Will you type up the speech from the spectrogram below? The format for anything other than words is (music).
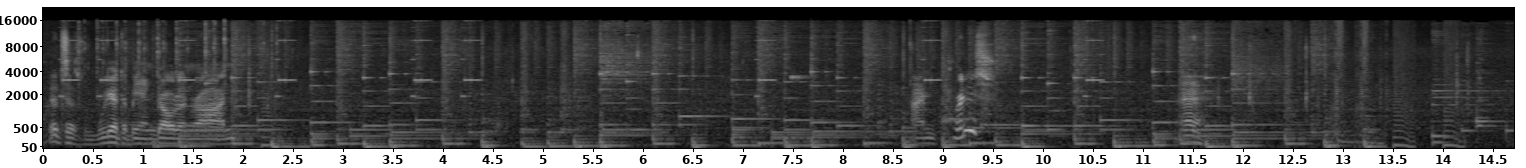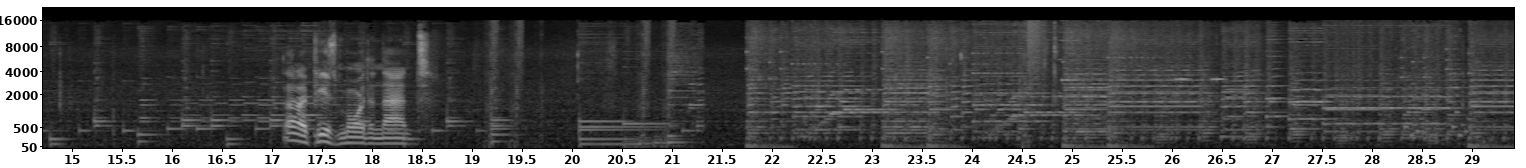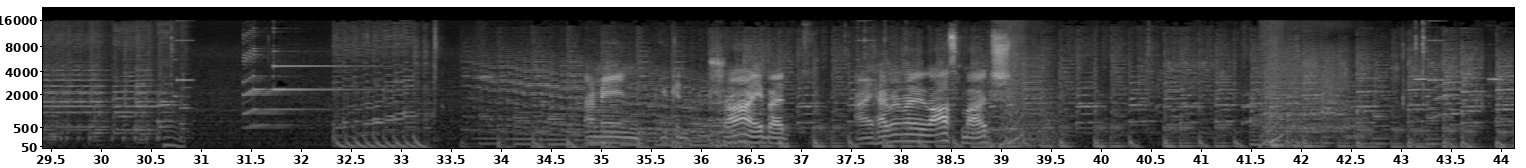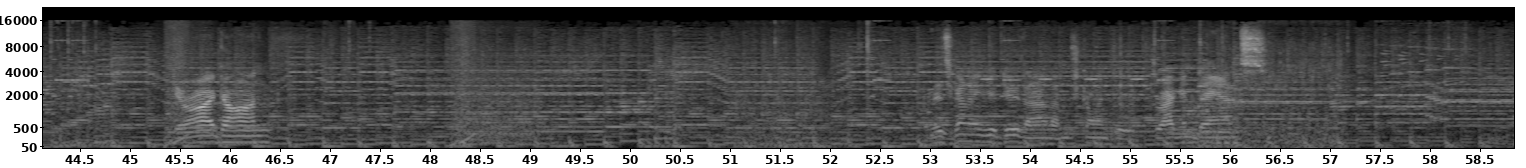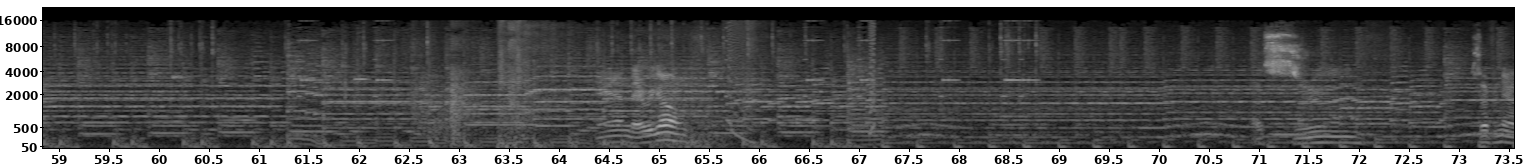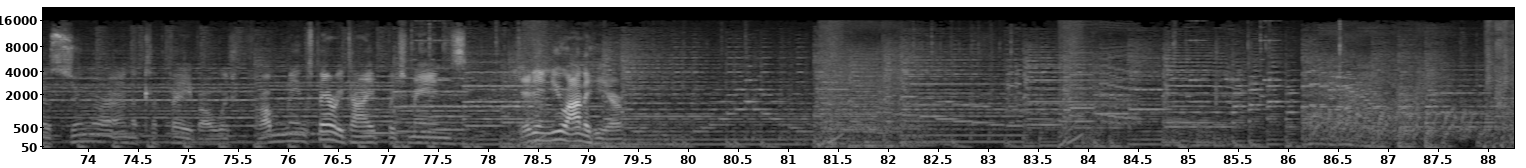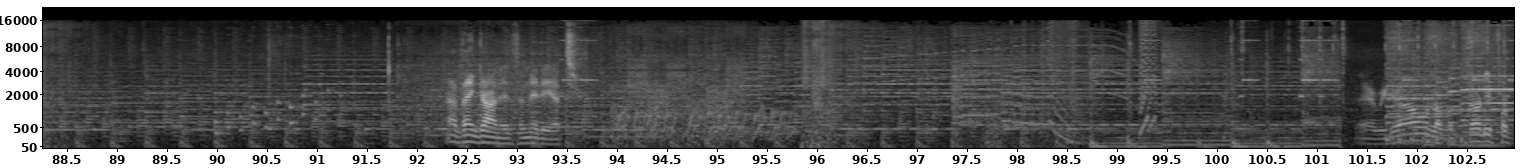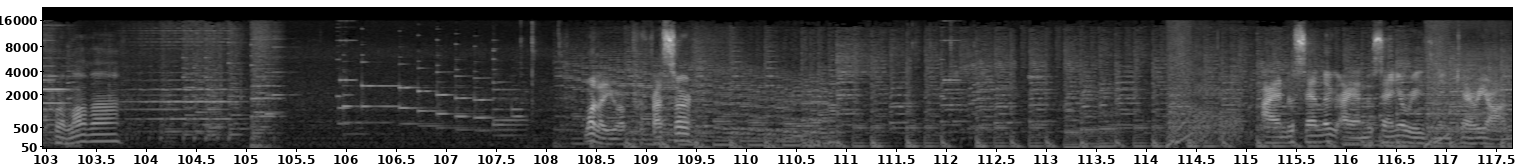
It's just weird to be in Goldenrod. I'm pretty sure. Eh. Thought I'd used more than that. I mean, you can try, but I haven't really lost much. You're I gone. Gonna do that, I'm just going to Dragon Dance. And there we go. Assume. Stephanie a Sumer and a Clefable, which probably means fairy type, which means getting you out of here. Thank God it's an idiot. There we go, level 30 for Quilava. What are you, a professor? I understand the I understand your reasoning, carry on.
